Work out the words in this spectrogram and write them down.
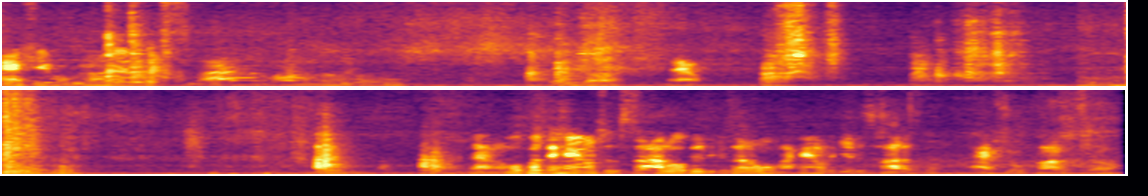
Actually, what we're going to do is slide them on over. There we go. Now. Now, I'm going to put the handle to the side a little bit because I don't want my handle to get as hot as the actual pot itself.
